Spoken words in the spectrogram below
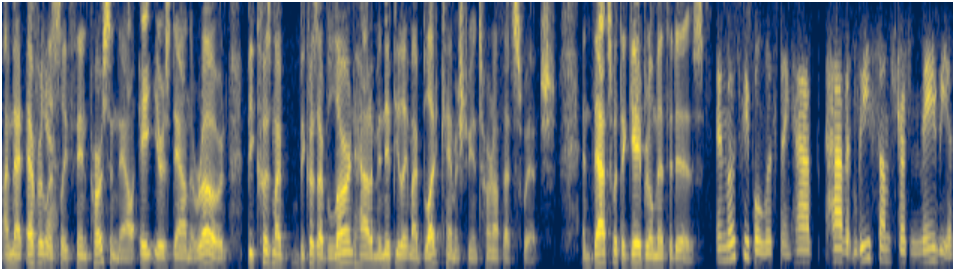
I'm that effortlessly yeah. thin person now, eight years down the road, because my because I've learned how to manipulate my blood chemistry and turn off that switch. And that's what the Gabriel method is. And most people listening have have at least some stress, maybe a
